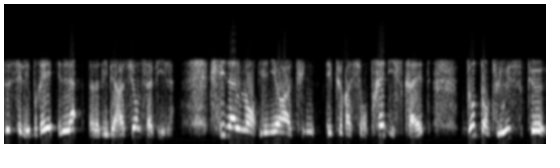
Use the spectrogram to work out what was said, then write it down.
de célébrer la euh, libération de sa ville. Finalement, il n'y aura qu'une épuration très discrète, d'autant plus que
